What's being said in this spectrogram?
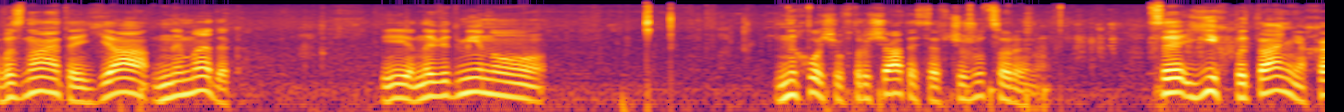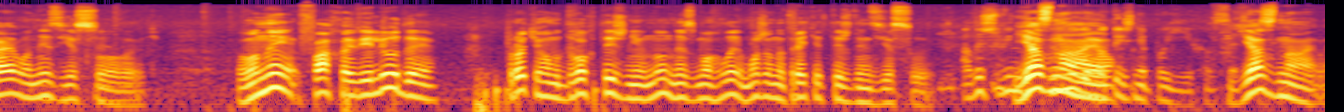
Ви знаєте, я не медик і на відміну не хочу втручатися в чужу царину. Це їх питання, хай вони з'ясовують. Вони, фахові люди, протягом двох тижнів ну, не змогли, може на третій тиждень з'ясують. Але ж він Я знаю. минулого тижня поїхав. все ж. Я знаю,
